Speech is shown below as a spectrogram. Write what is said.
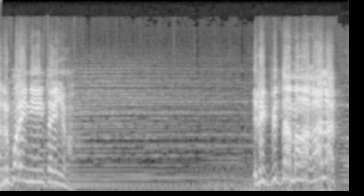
Ano pa hinihintay nyo? Iligpit na mga kalat!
